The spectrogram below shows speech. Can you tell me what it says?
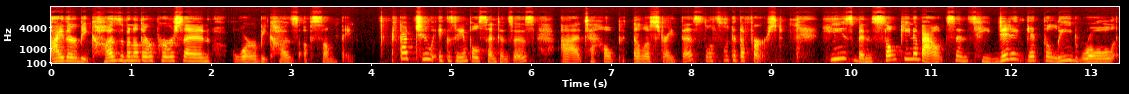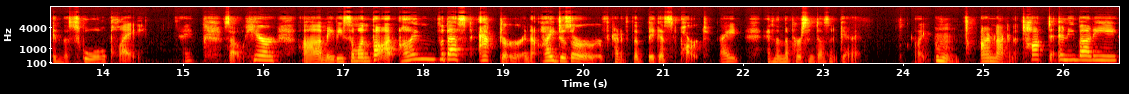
either because of another person or because of something. I've got two example sentences uh, to help illustrate this. Let's look at the first. He's been sulking about since he didn't get the lead role in the school play. Okay, so here uh, maybe someone thought, I'm the best actor and I deserve kind of the biggest part, right? And then the person doesn't get it. Like, mm, I'm not going to talk to anybody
